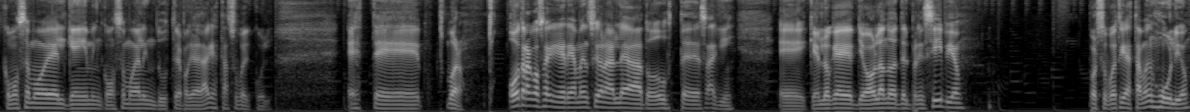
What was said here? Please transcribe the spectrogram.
cómo se mueve el gaming, cómo se mueve la industria, porque de verdad que está súper cool. Este, bueno, otra cosa que quería mencionarle a todos ustedes aquí, eh, que es lo que llevo hablando desde el principio. Por supuesto, ya estamos en julio.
